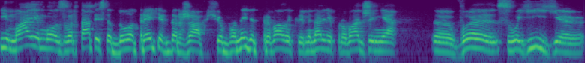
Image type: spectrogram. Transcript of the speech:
і маємо звертатися до третіх держав, щоб вони відкривали кримінальні провадження е, в своїй е,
